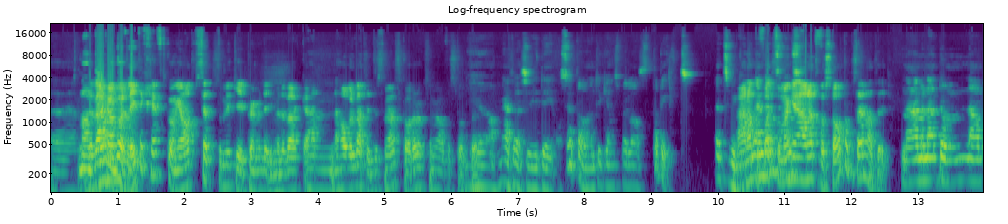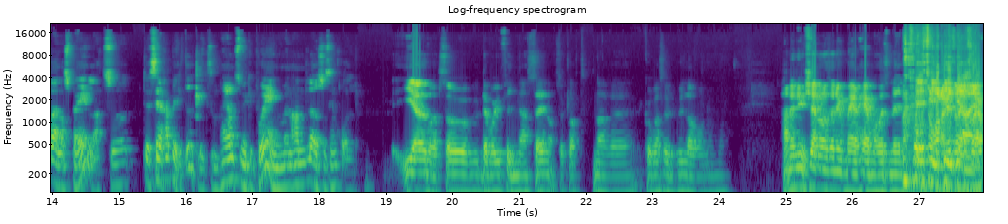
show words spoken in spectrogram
Eh, det verkar ha gått lite kräftgång. Jag har inte sett så mycket i Premier League men det verkar, han har väl varit lite småskadad också om jag har förstått det. Ja, men alltså i det jag har sett av honom tycker jag han spelar stabilt. Inte så mycket. Han har inte fått så många, han har inte fått starta på senare tid. Nej, men när, de, när han väl har spelat så det ser habilt ut liksom. Han gör inte så mycket poäng, men han löser sin roll. I övrigt så det var ju fina scener såklart. När uh, Kovacic hyllar honom. Han är, nu- känner sig nog mer hemma hos mina fortfarande. Ja, ja.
